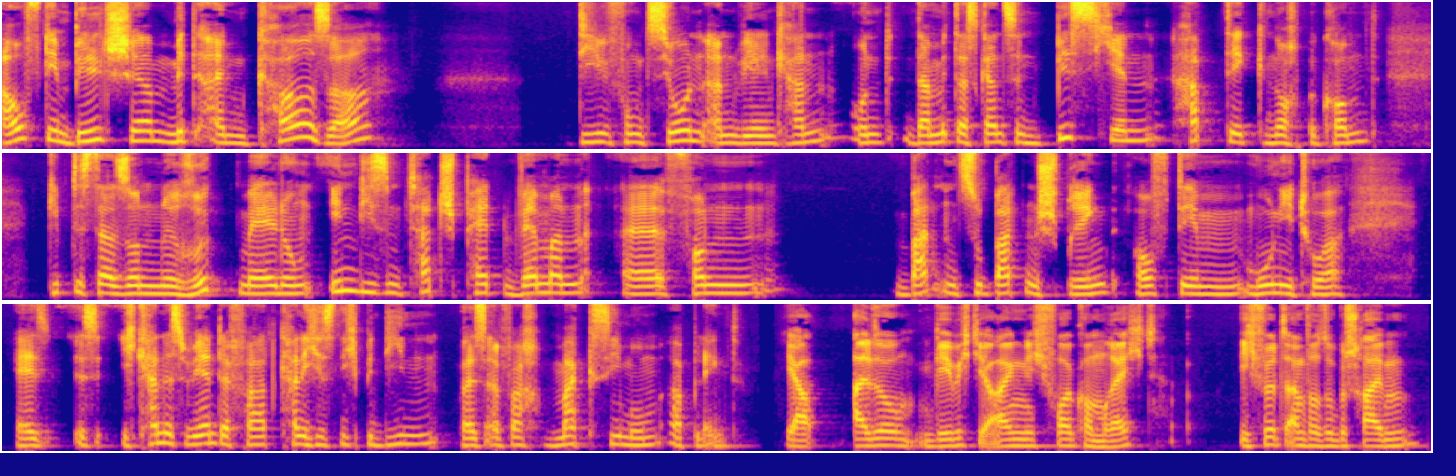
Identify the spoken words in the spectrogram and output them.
auf dem Bildschirm mit einem Cursor die Funktionen anwählen kann und damit das Ganze ein bisschen Haptik noch bekommt, gibt es da so eine Rückmeldung in diesem Touchpad, wenn man äh, von Button zu Button springt auf dem Monitor. Es, ich kann es während der Fahrt, kann ich es nicht bedienen, weil es einfach Maximum ablenkt. Ja, also gebe ich dir eigentlich vollkommen recht. Ich würde es einfach so beschreiben,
